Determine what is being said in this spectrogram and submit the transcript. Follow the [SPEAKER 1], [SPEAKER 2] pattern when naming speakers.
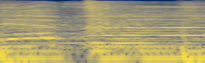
[SPEAKER 1] never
